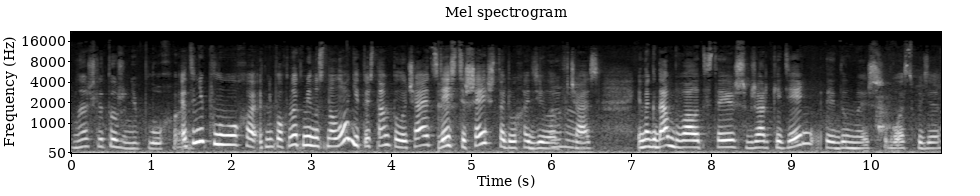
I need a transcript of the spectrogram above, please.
знаешь ли, тоже неплохо. Это неплохо, это неплохо. Но это минус налоги, то есть там получается 206, что ли, выходило uh-huh. в час. Иногда бывало, ты стоишь в жаркий день и думаешь, господи,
